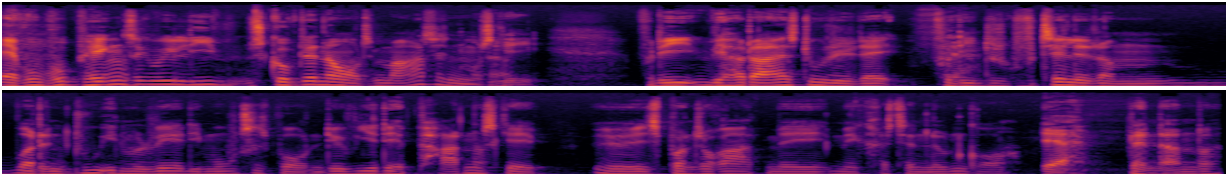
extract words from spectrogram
Ja. Apropos penge, så kan vi lige skubbe den over til Martin måske. Ja. Fordi vi har dig i studiet i dag, fordi Ja. ja. du skal fortælle lidt om, hvordan du er involveret i motorsporten. Det er jo via det her partnerskab, øh, sponsorat med, med Christian Lundgaard, Ja, blandt andre.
